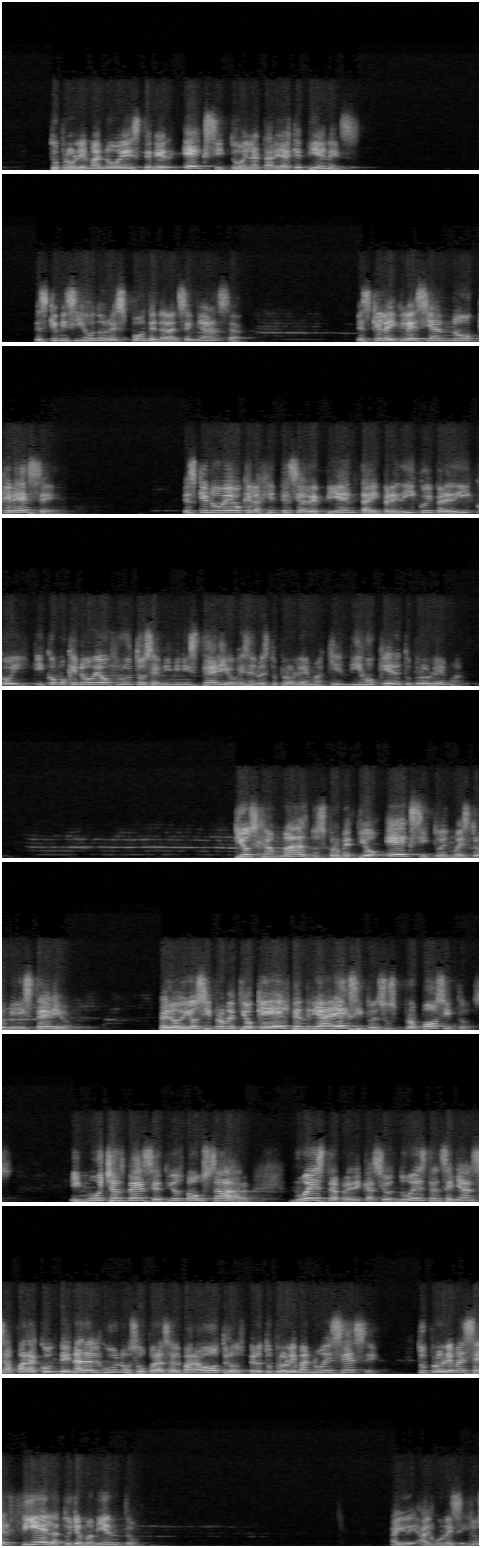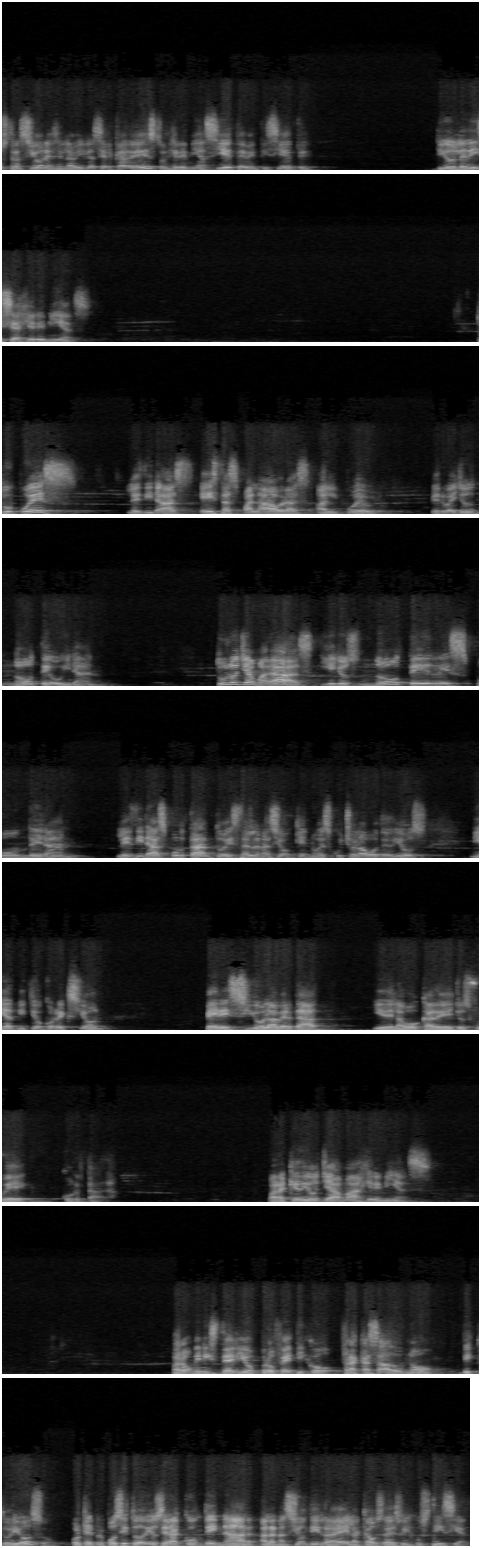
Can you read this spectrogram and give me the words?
Tu problema no es tener éxito en la tarea que tienes. Es que mis hijos no responden a la enseñanza. Es que la iglesia no crece. Es que no veo que la gente se arrepienta y predico y predico y, como que no veo frutos en mi ministerio. Ese no es tu problema. ¿Quién dijo que era tu problema? Dios jamás nos prometió éxito en nuestro ministerio, pero Dios sí prometió que Él tendría éxito en sus propósitos. Y muchas veces Dios va a usar nuestra predicación, nuestra enseñanza para condenar a algunos o para salvar a otros, pero tu problema no es ese. Tu problema es ser fiel a tu llamamiento. Hay algunas ilustraciones en la Biblia acerca de esto, en Jeremías 7, 27. Dios le dice a Jeremías, tú pues les dirás estas palabras al pueblo, pero ellos no te oirán. Tú los llamarás y ellos no te responderán. Les dirás, por tanto, esta es la nación que no escuchó la voz de Dios ni admitió corrección, pereció la verdad y de la boca de ellos fue cortada. ¿Para qué Dios llama a Jeremías? ¿Para un ministerio profético fracasado? No, victorioso, porque el propósito de Dios era condenar a la nación de Israel a causa de su injusticia.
